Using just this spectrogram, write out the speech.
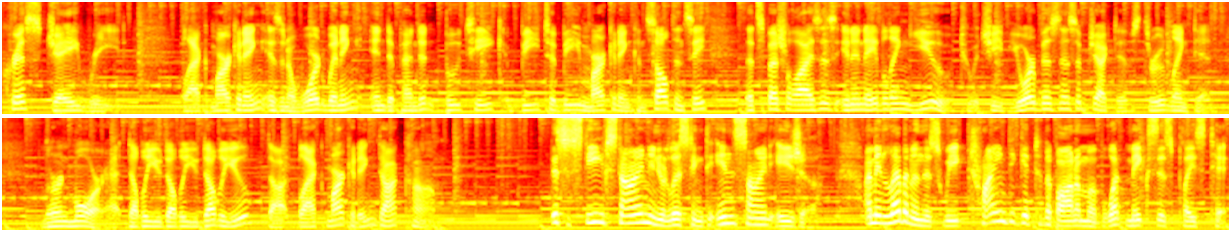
Chris J. Reed. Black Marketing is an award winning, independent, boutique B2B marketing consultancy that specializes in enabling you to achieve your business objectives through LinkedIn. Learn more at www.blackmarketing.com. This is Steve Stein, and you're listening to Inside Asia I'm in Lebanon this week trying to get to the bottom of what makes this place tick.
